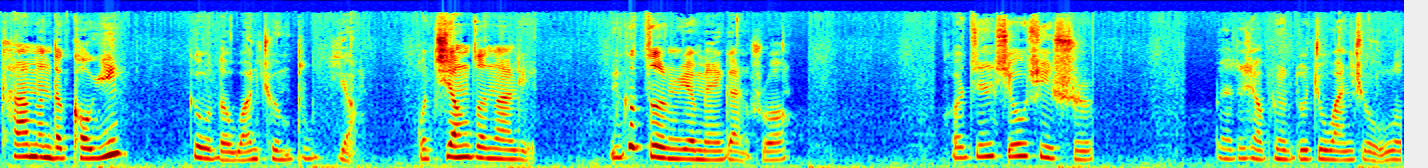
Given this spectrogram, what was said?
他们的口音跟我的完全不一样。我僵在那里，一个字也没敢说。课间休息时，别的小朋友都去玩球了，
